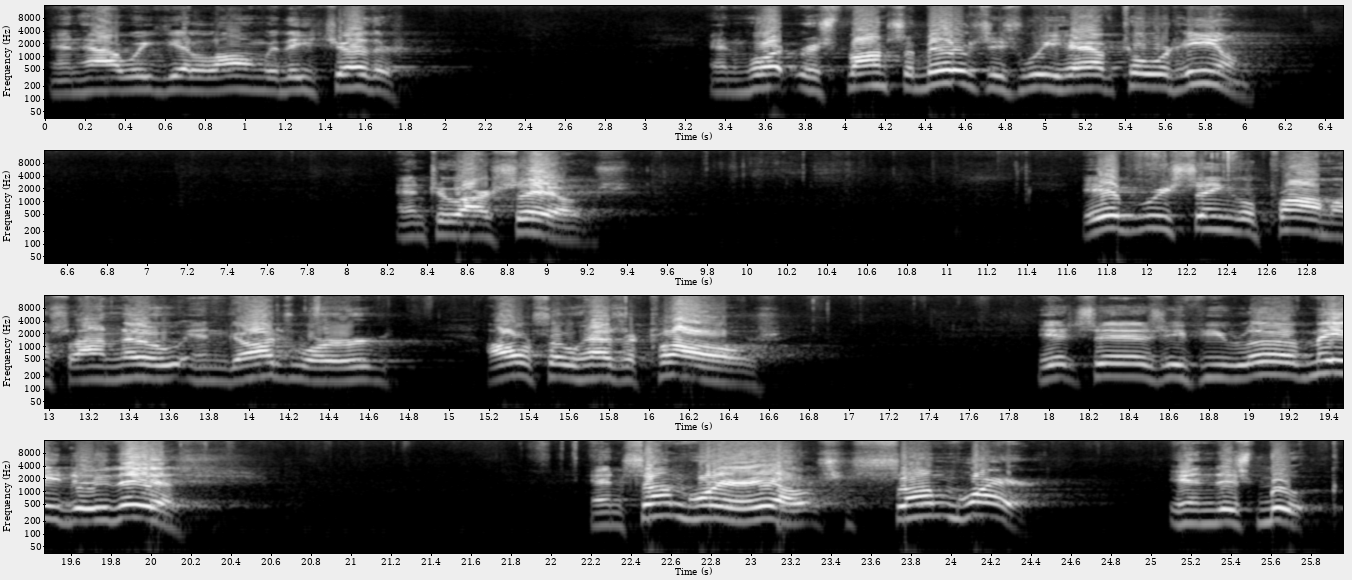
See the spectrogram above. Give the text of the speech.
and how we get along with each other and what responsibilities we have toward Him and to ourselves. Every single promise I know in God's Word also has a clause. It says, If you love me, do this. And somewhere else, somewhere in this book,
